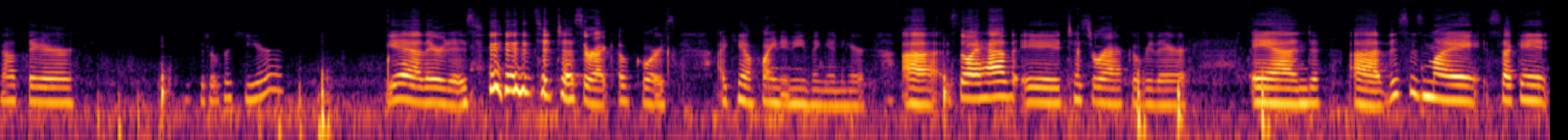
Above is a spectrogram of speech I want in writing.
Not there. Is it over here? Yeah, there it is. it's a Tesseract, of course. I can't find anything in here. Uh, so I have a Tesseract over there. And uh, this is my second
